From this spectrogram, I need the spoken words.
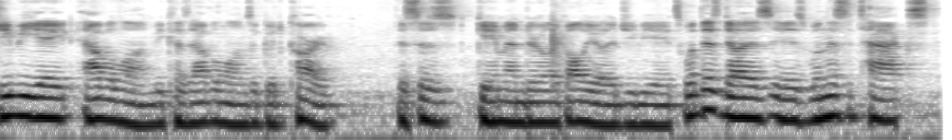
GB8 Avalon because Avalon's a good card. This is game ender like all the other GB8s. What this does is when this attacks,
